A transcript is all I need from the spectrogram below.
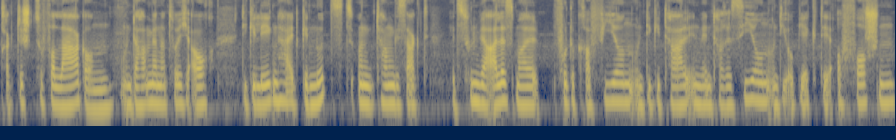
praktisch zu verlagern. Und da haben wir natürlich auch die Gelegenheit genutzt und haben gesagt, jetzt tun wir alles mal fotografieren und digital inventarisieren und die Objekte erforschen.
